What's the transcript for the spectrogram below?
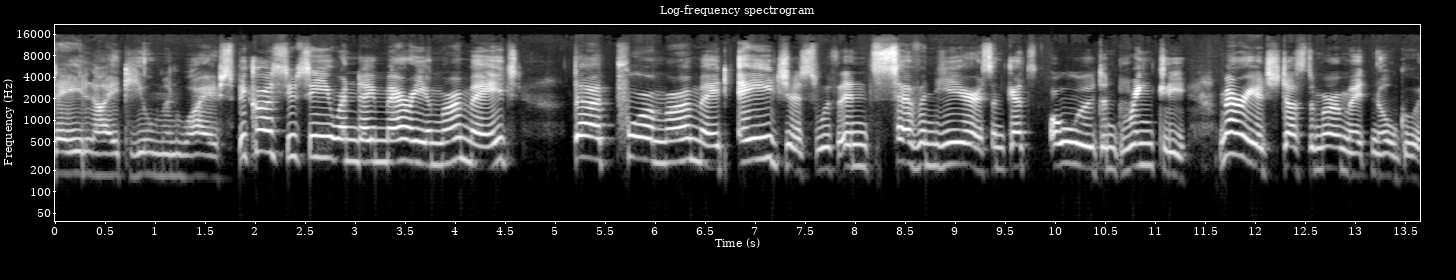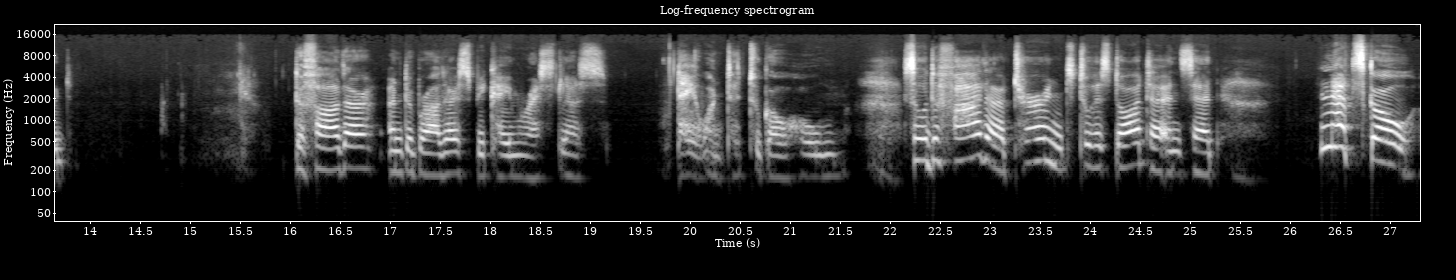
they like human wives because you see, when they marry a mermaid, that poor mermaid ages within seven years and gets old and wrinkly. Marriage does the mermaid no good. The father and the brothers became restless. They wanted to go home. So the father turned to his daughter and said, Let's go,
